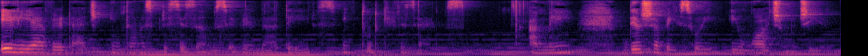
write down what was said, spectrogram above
Ele é a verdade. Então nós precisamos ser verdadeiros em tudo que fizermos. Amém? Deus te abençoe e um ótimo dia.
